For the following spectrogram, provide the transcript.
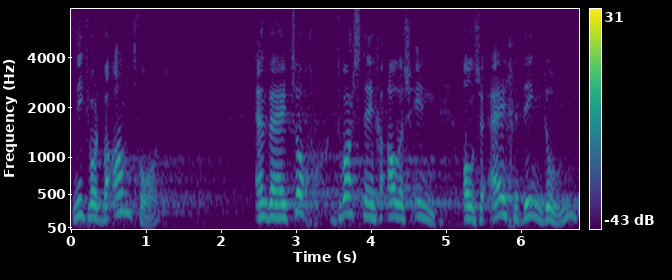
niet wordt beantwoord en wij toch dwars tegen alles in onze eigen ding doen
